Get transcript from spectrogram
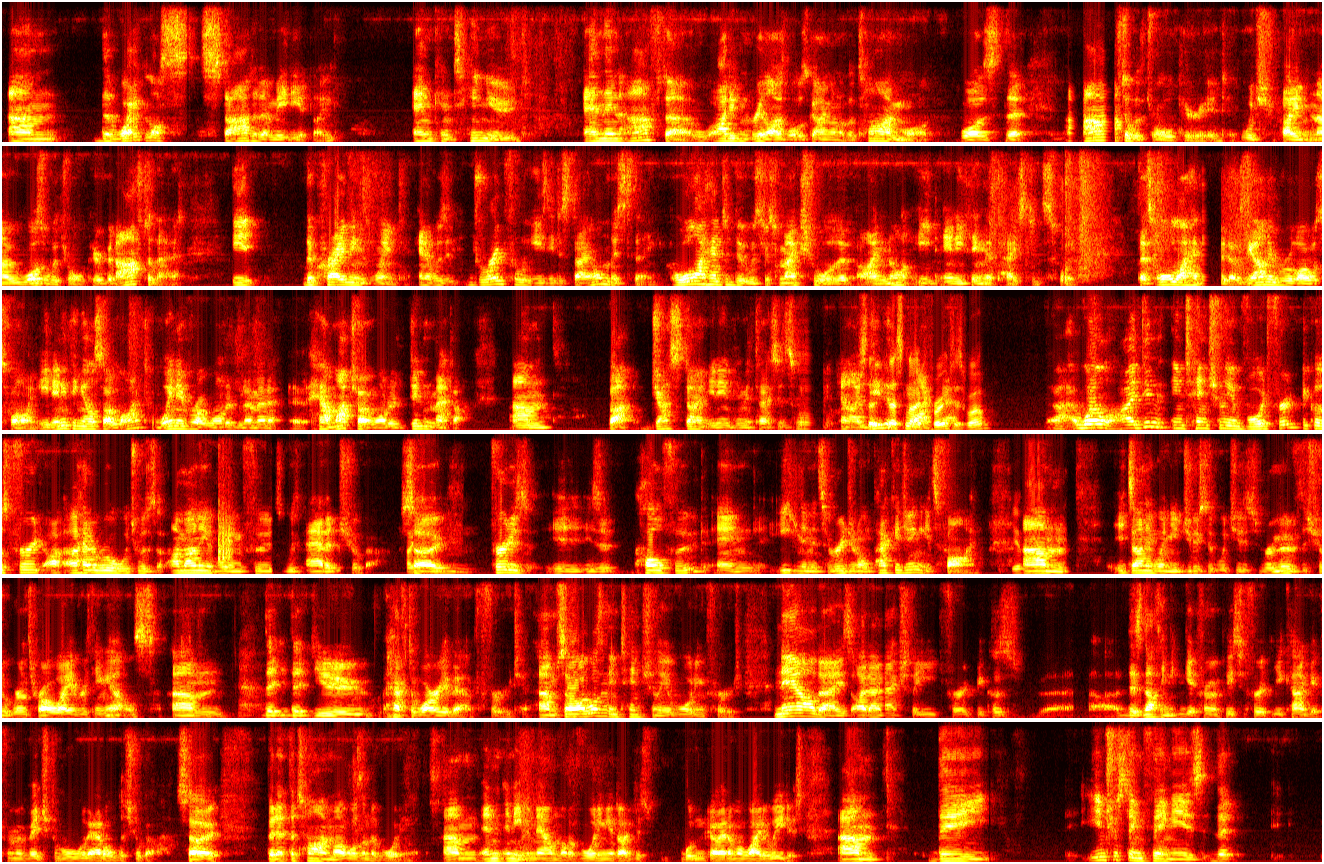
um, the weight loss started immediately, and continued. And then after, I didn't realize what was going on at the time was, that after withdrawal period, which I didn't know was a withdrawal period, but after that, it the cravings went, and it was dreadfully easy to stay on this thing. All I had to do was just make sure that I not eat anything that tasted sweet. That's all I had to do. That was the only rule I was following. Eat anything else I liked, whenever I wanted, no matter how much I wanted, didn't matter. Um, but just don't eat anything that tastes sweet. And I So did it that's no like fruit that. as well. Uh, well, I didn't intentionally avoid fruit because fruit. I, I had a rule which was I'm only avoiding foods with added sugar. So fruit is is a whole food and eaten in its original packaging, it's fine. Yep. Um, it's only when you juice it, which is remove the sugar and throw away everything else, um, that, that you have to worry about fruit. Um, so I wasn't intentionally avoiding fruit. Nowadays, I don't actually eat fruit because uh, uh, there's nothing you can get from a piece of fruit that you can't get from a vegetable without all the sugar. So, but at the time, I wasn't avoiding it, um, and and even now, I'm not avoiding it. I just wouldn't go out of my way to eat it. Um, the interesting thing is that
